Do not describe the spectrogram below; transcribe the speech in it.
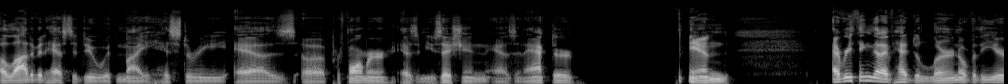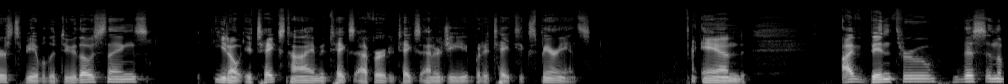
a lot of it has to do with my history as a performer, as a musician, as an actor. And everything that I've had to learn over the years to be able to do those things, you know, it takes time, it takes effort, it takes energy, but it takes experience. And I've been through this in the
